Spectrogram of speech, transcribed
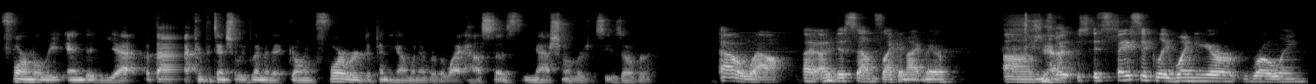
formally ended yet, but that could potentially limit it going forward, depending on whenever the White House says the national emergency is over. Oh, wow. I, I, this sounds like a nightmare. Um, yeah. so it's, it's basically one year rolling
